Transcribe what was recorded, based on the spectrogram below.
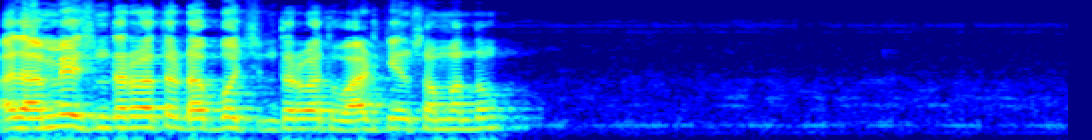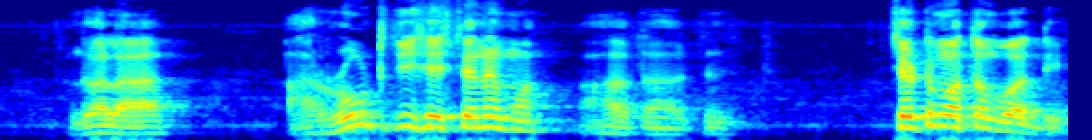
అది అమ్మేసిన తర్వాత డబ్బు వచ్చిన తర్వాత వాడికి ఏం సంబంధం? అందువల్ల ఆ రూట్ తీసేస్తేనే చెట్టు మొత్తం పోద్ది.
